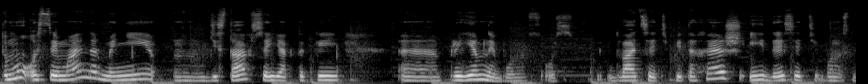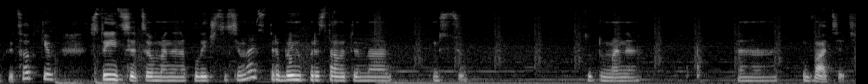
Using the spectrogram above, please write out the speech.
Тому ось цей майнер мені дістався як такий е, приємний бонус. Ось 20 пітахеш і 10 бонусних відсотків. Стоїть це, це у мене на поличці 17, треба його переставити на ось цю. Тут у мене е, 20.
